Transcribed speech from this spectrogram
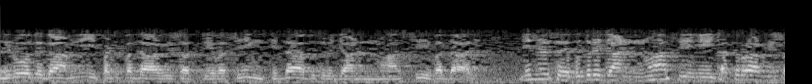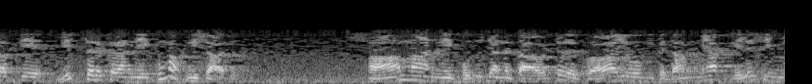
නිරෝධගාමී පටිපදාවේ සත්‍ය වශයෙන් එදා බුදුරජාණන් වහන්සේ වදාළේ. මෙන්නස බුදුරජාණන් වහන්සේ මේ චතුරාර්ය සත්‍ය විස්තර කරන්නේ කුමක් නිසාද? සාමාන්‍ය පොදු ජනතාවට ප්‍රායෝගික ධර්මයක් එලෙසින්ම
